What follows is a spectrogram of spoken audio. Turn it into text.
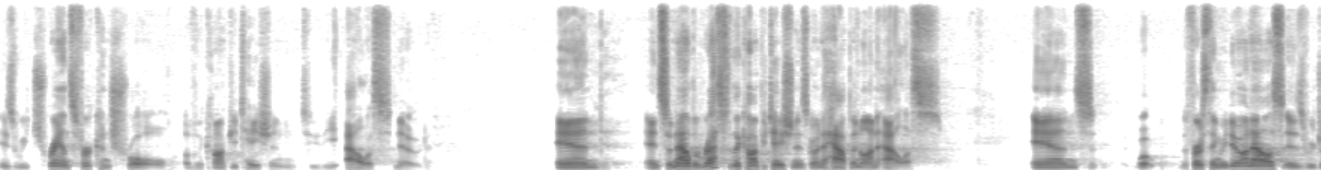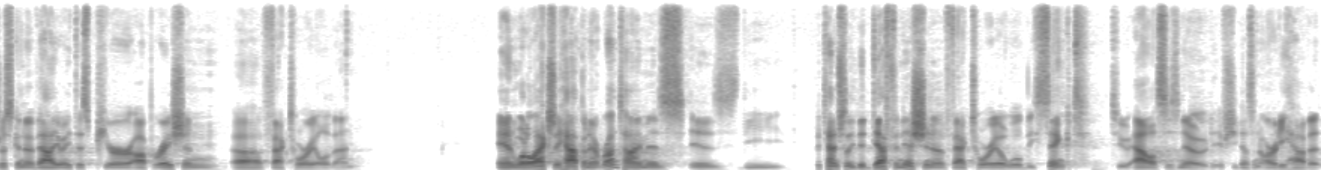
is we transfer control of the computation to the Alice node. And, and so now the rest of the computation is going to happen on Alice. And what, the first thing we do on Alice is we're just going to evaluate this pure operation uh, factorial event. And what will actually happen at runtime is, is the, potentially the definition of factorial will be synced to Alice's node if she doesn't already have it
